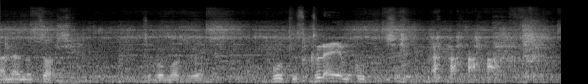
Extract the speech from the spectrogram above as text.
ale no coś. Trzeba może buty z klejem kupić.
